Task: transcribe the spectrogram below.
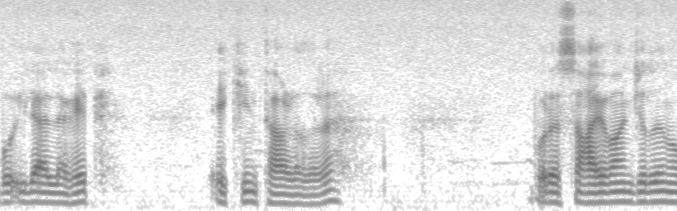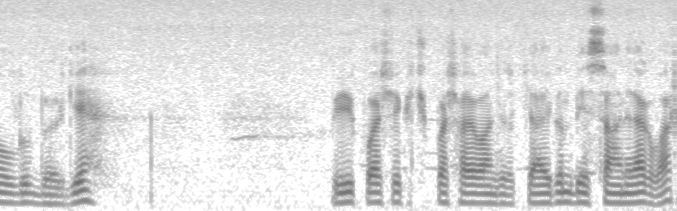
Bu ilerler hep ekin tarlaları. Burası hayvancılığın olduğu bölge. Büyükbaş ve küçükbaş hayvancılık yaygın besaneler var.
